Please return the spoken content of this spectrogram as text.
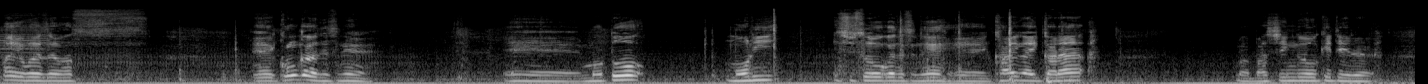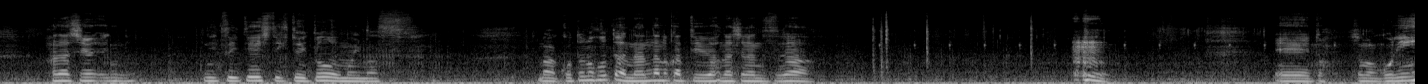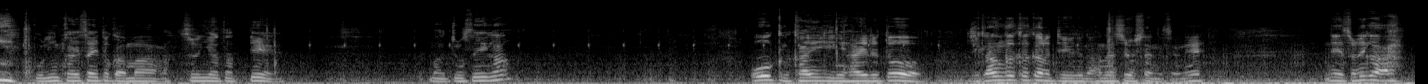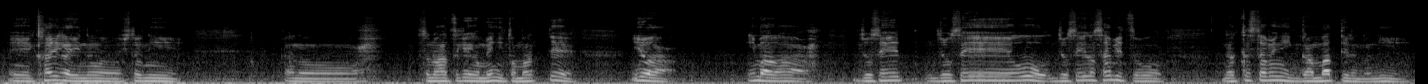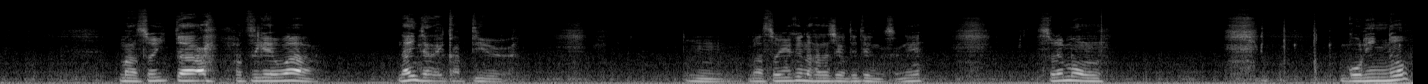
はい、おはようございます。えー今回はですね、えー元森首相がですね、えー海外から、まあ、バッシングを受けている話についてしていきたいと思います。まあ、事の発端は何なのかっていう話なんですが、えーとその五輪五輪開催とかまあするにあたってまあ女性が多く会議に入ると時間がかかるというふうな話をしたんですよね。でそれが、えー海外の人にあのーその発言が目に留まって要は今は女性女性を女性の差別をなくすために頑張ってるのにまあそういった発言はないんじゃないかっていう、うん、まあそういうふうな話が出てるんですよね。それも五輪の、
